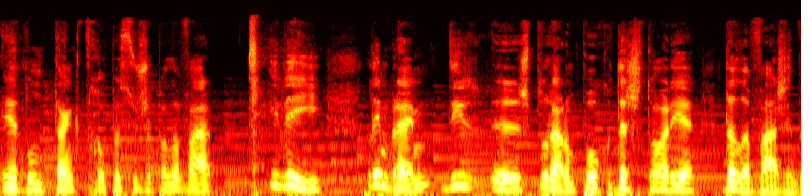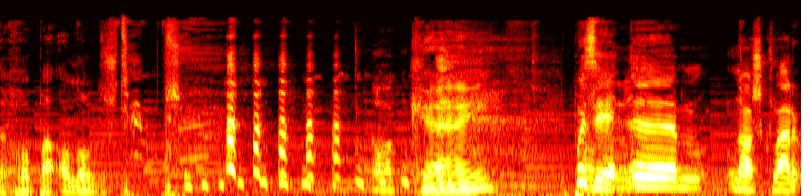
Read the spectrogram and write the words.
é de um tanque de roupa suja para lavar. E daí lembrei-me de ir eh, explorar um pouco da história da lavagem da roupa ao longo dos tempos. Ok. Pois é, hum, nós, claro,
